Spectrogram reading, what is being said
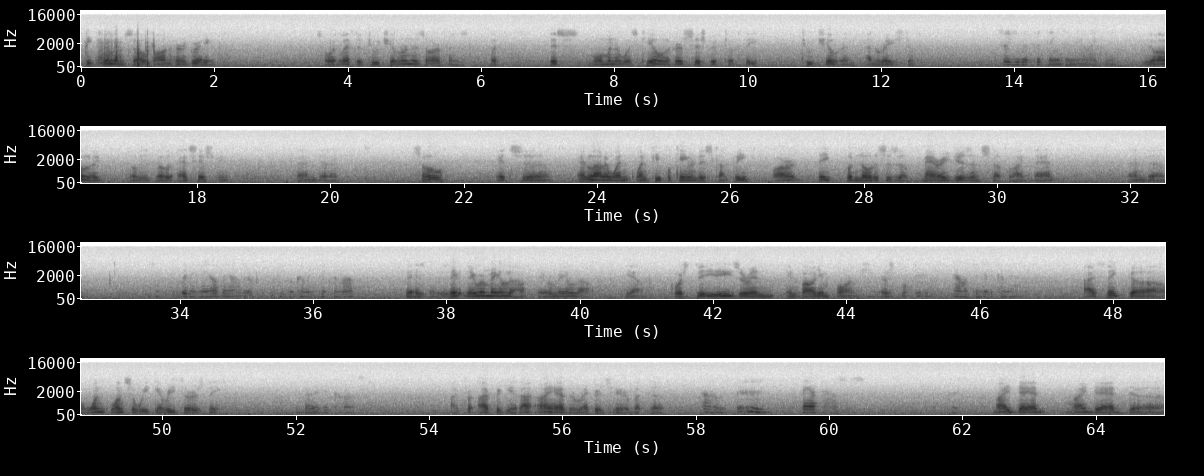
he killed himself on her grave. So it left the two children as orphans. But this woman that was killed, her sister took the two children and raised them. So you would put things in there like this. Uh, those- those- that's history. And uh, so it's, uh, and a lot of when, when people came in this country, or they put notices of marriages and stuff like that. And uh, Were they mailed out or did people come and pick them up? they, they, they were mailed out. They were mailed out. Yeah. Of course, the- these are in, in volume forms. There's, How often did it come out? I think uh, one, once a week, every Thursday. And what Okay. did it cost? I, for, I forget. I, I have the records here, but uh, Um, bathhouses. my dad, my dad, uh,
